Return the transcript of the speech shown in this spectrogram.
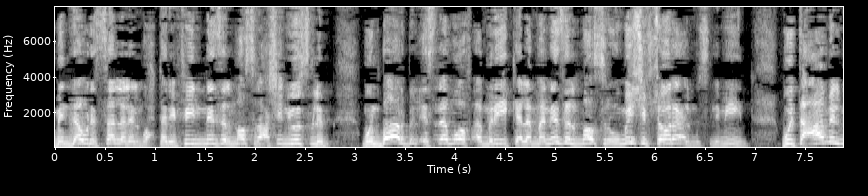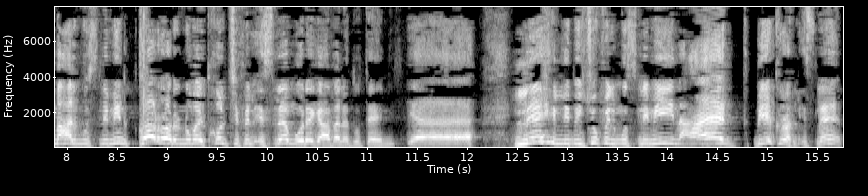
من دوري السلة للمحترفين نزل مصر عشان يسلم وانبهر بالإسلام وهو في أمريكا لما نزل مصر ومشي في شوارع المسلمين وتعامل مع المسلمين قرر إنه ما يدخلش في الإسلام ورجع بلده تاني. يا ليه اللي بيشوف المسلمين عاد بيكره الإسلام؟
